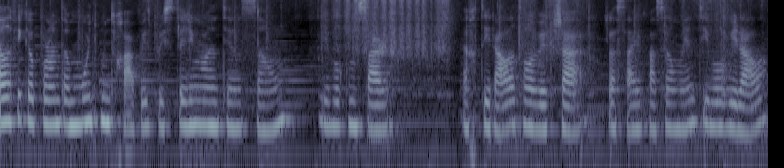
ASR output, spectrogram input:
Ela fica pronta muito, muito rápido, por isso tenham atenção. E eu vou começar a retirá-la, estão a ver que já, já sai facilmente e vou virá-la.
